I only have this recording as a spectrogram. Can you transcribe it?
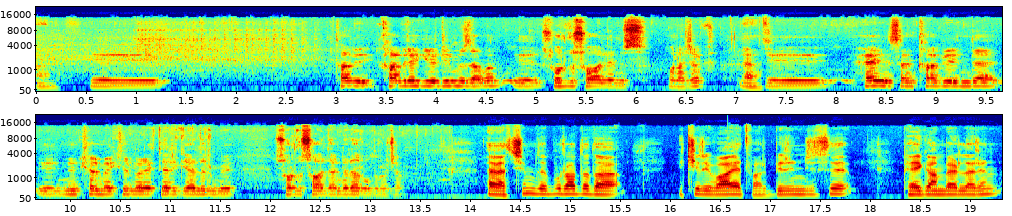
Amin. Ee, tabii kabire girdiğimiz zaman e, sorgu suallerimiz olacak. Evet. Ee, her insan kabrinde e, münker mekir melekleri gelir mi? sorgu sualler neler olur hocam? Evet şimdi burada da iki rivayet var. Birincisi peygamberlerin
